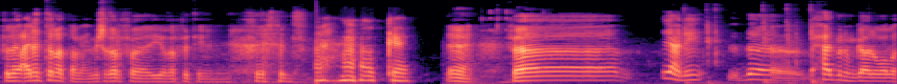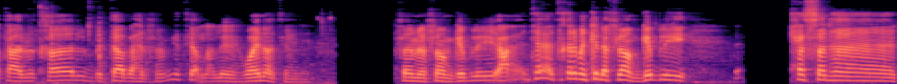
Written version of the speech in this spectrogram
في على الإنترنت طبعا مش غرفة هي غرفتي يعني. أوكي. إيه. ف يعني حد منهم قالوا والله تعال ندخل بنتابع هالفيلم. قلت يلا ليه؟ why not يعني؟ فيلم من الافلام قبلي انت تقريبا كل أفلام قبلي تحس أنها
